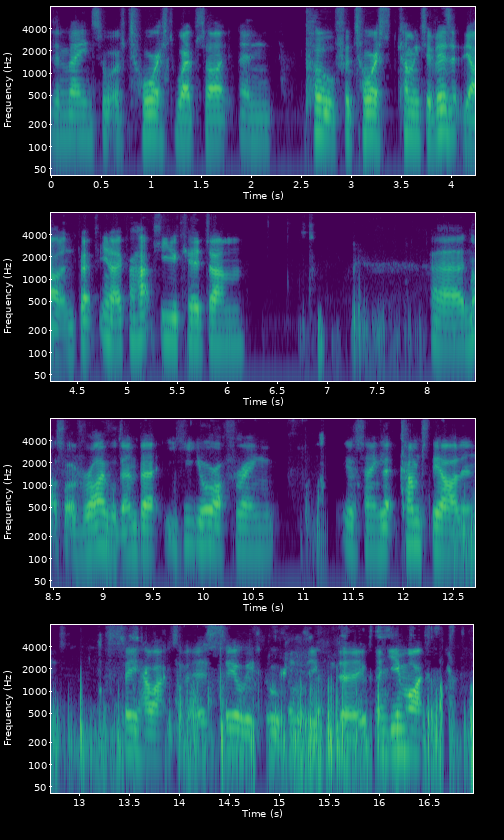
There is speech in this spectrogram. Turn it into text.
the main sort of tourist website and pool for tourists coming to visit the island. But you know, perhaps you could um, uh, not sort of rival them, but you're offering you're saying, look, come to the island, see how active it is, see all these cool things you can do, and you might a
